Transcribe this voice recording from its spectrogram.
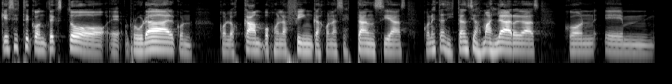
que es este contexto eh, rural, con, con los campos, con las fincas, con las estancias, con estas distancias más largas, con eh,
